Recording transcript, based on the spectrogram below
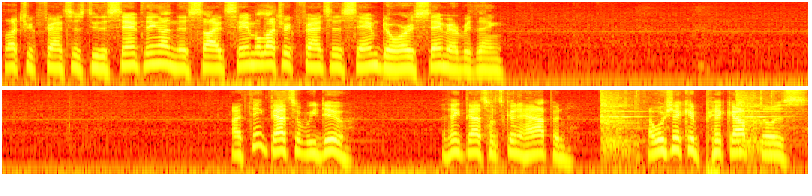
electric fences, do the same thing on this side, same electric fences, same doors, same everything. I think that's what we do. I think that's what's going to happen. I wish I could pick up those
